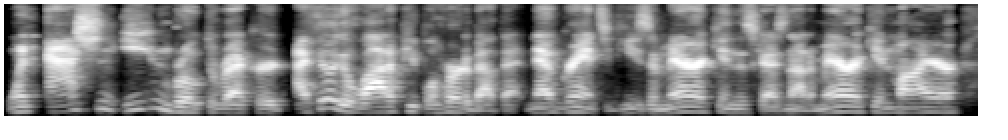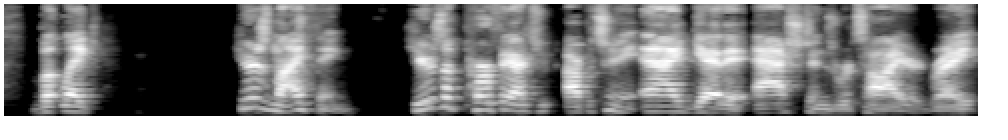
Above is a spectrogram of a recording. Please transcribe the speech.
When Ashton Eaton broke the record, I feel like a lot of people heard about that. Now, granted, he's American. This guy's not American, Mayer. But like, here's my thing. Here's a perfect opportunity, and I get it. Ashton's retired, right?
